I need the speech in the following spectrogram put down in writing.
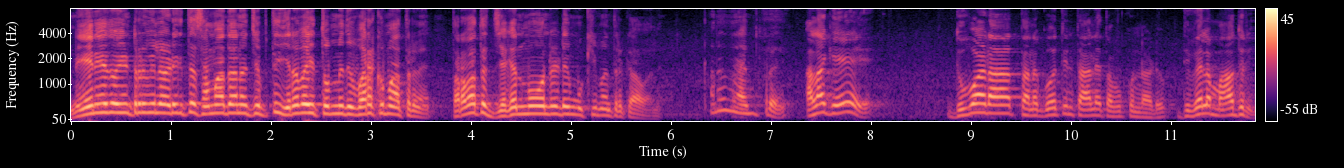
నేనేదో ఇంటర్వ్యూలో అడిగితే సమాధానం చెప్తే ఇరవై తొమ్మిది వరకు మాత్రమే. తర్వాత జగన్మోహన్ రెడ్డి ముఖ్యమంత్రి కావాలి. అనేది నా అభిప్రాయం. అలాగే దువ్వాడ తన గోతిని తానే తవ్వుకున్నాడు. దివ్యల మాధురి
